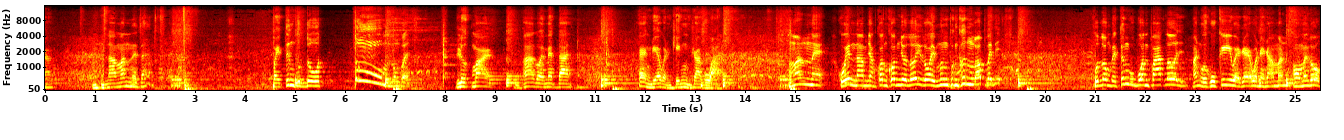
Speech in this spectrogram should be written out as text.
นะน้ำมันเลยจ้ะไปตึงกูโดดตุ้มลงไปลึกไม้ห้าร้อยเมตรได้แห้งเดียวกันจริงจ้ากว่ามันเนี่ย กูเห็นน้ำอย่างคนๆอยู่เลยรอยมึงพิ่งขึ้นรอบไปดิกูลงไปตึงกูบวนปากเลยมันหัวกูกี้ไว้แล้วในน้ำมันออกไม่โลก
